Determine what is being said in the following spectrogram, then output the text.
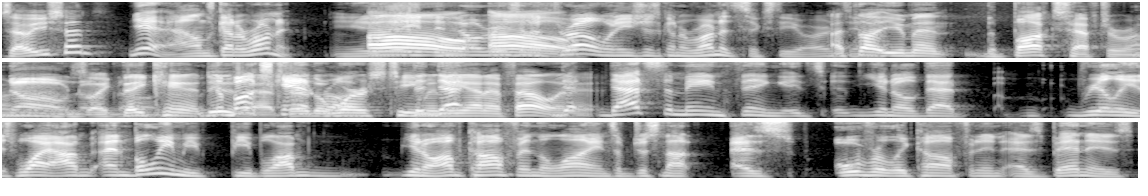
Is that what you said? Yeah, Allen's got to run it. He- Oh, no reason oh. to throw when he's just going to run it sixty yards. I thought you meant the Bucs have to run. No, I was no, like no, they can't do the Bucs that. Can't They're the run. worst team That- in the NFL in that- it. That's the main thing. It's you know that really is why I'm and believe me, people, I'm you know I'm confident in the Lions. I'm just not as overly confident as Ben is.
